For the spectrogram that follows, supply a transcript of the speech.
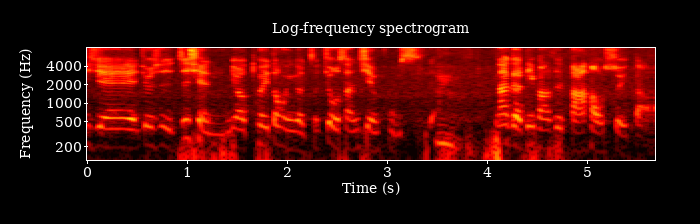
一些，就是之前要推动一个旧山线复驶的，嗯，那个地方是八号隧道，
